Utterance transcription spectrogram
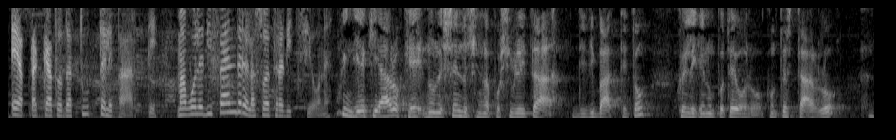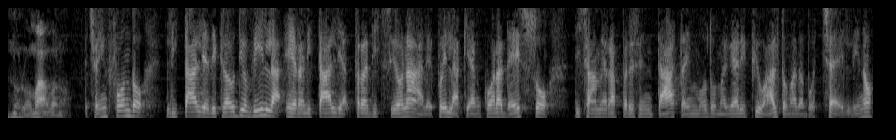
è attaccato da tutte le parti, ma vuole difendere la sua tradizione. Quindi è chiaro che non essendoci una possibilità di dibattito, quelli che non potevano contestarlo non lo amavano. Cioè in fondo l'Italia di Claudio Villa era l'Italia tradizionale, quella che ancora adesso diciamo, è rappresentata in modo magari più alto ma da Boccelli, no?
